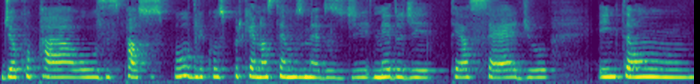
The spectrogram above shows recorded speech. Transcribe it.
De ocupar os espaços públicos, porque nós temos medo de, medo de ter assédio. Então,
